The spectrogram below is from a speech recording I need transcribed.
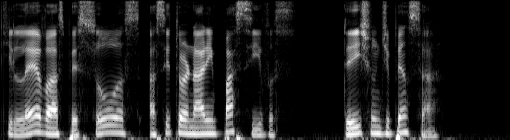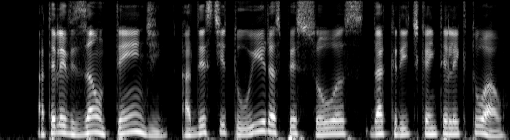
que leva as pessoas a se tornarem passivas, deixam de pensar. A televisão tende a destituir as pessoas da crítica intelectual,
